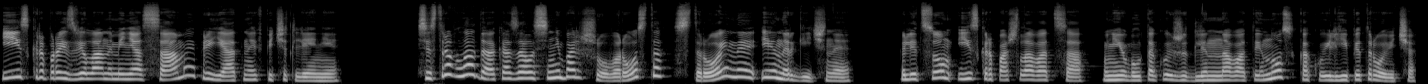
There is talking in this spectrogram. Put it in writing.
Искра произвела на меня самое приятное впечатление. Сестра Влада оказалась небольшого роста, стройная и энергичная. Лицом Искра пошла в отца. У нее был такой же длинноватый нос, как у Ильи Петровича,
